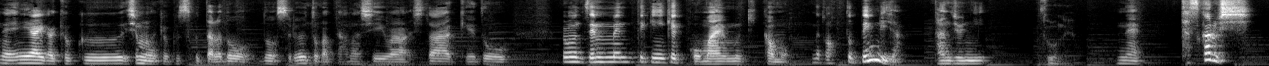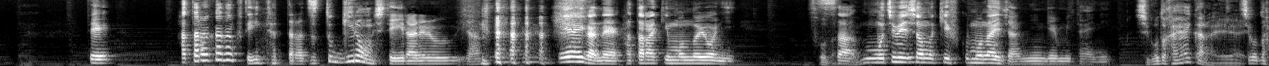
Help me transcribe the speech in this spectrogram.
ね、AI が曲、シムの曲作ったらどうどうするとかって話はしたけど、これも全面的に結構前向きかも。なんかほんと便利じゃん。単純に。そうねね。助かるし。で、働かなくていいんだったらずっと議論していられるじゃん。AI がね、働き者のように、そうださ、ねモチベーションの起伏もないじゃん、人間みたいに。仕事早いから AI 仕事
